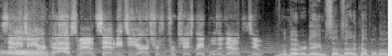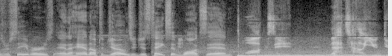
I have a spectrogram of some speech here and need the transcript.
72 Oh. yard pass, man. 72 yards for, for Chase Claypool. They're down at the two. Well, Notre Dame subs out a couple of those receivers and a handoff to Jones, who just takes it, walks in. Walks in. That's how you do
